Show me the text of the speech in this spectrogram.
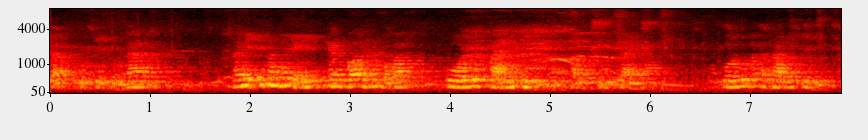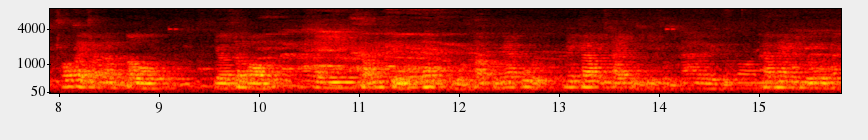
แบบคุณสี่ถึงห้าสาเหตุที่ท่านให้อย่างนี้งั้นเพราะอะไรท่านบอกว่ากลัวลูกทานไม่อิ่มทำซึ้งใจนะกลัวลูกรับประทานไม่อิ่มเพราะไปกำลังโต เดี๋ยวสมองไปทำหนังสือไม่ได้หรือคำคุณแม่พูด ไม่กล้าไปใช้ถึงสี่ถึงห้าเลยถ้าแม่ไม่รู้นะ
